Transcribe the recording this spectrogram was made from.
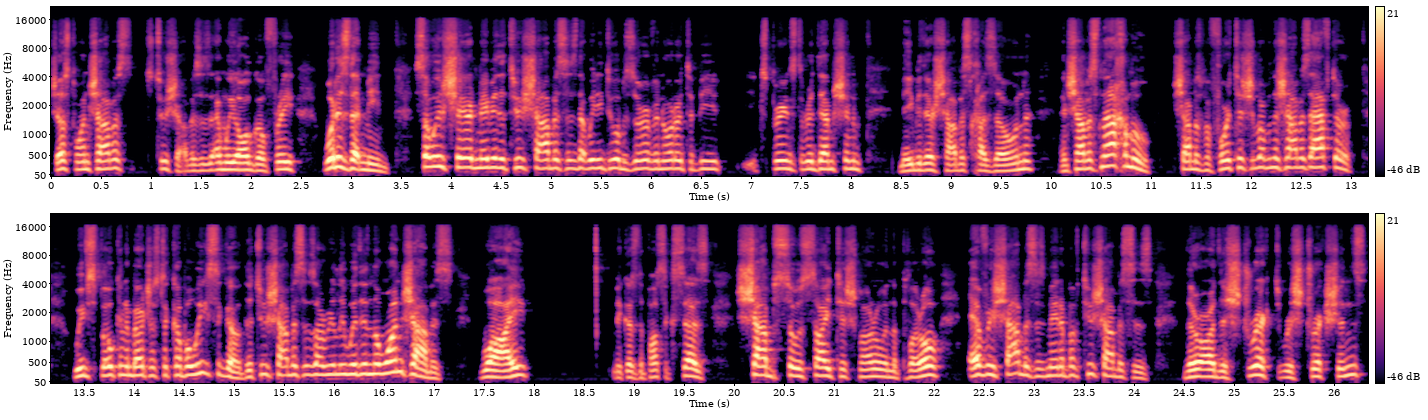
Just one Shabbos, it's two Shabbos, and we all go free. What does that mean? So we've shared maybe the two Shabbos that we need to observe in order to be experience the redemption. Maybe there's Shabbos Chazon and Shabbos Nachamu. Shabbos before Tisha B'av and the Shabbos after. We've spoken about just a couple weeks ago. The two Shabbos are really within the one Shabbos. Why? Because the pasuk says Shab Sosai Tishmaru in the plural. Every Shabbos is made up of two Shabbases. There are the strict restrictions,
